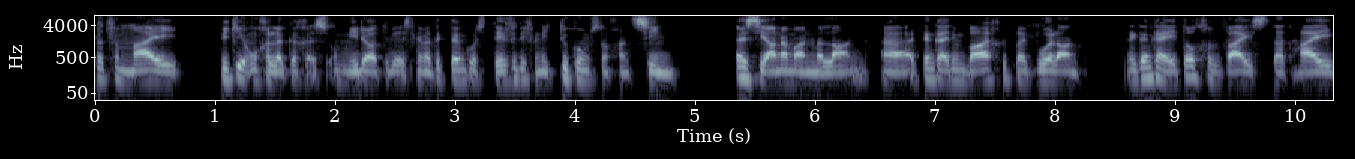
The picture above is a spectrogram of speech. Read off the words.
wat vir my bietjie ongelukkig is om nie daar te wees nie, wat ek dink ons definitief in die toekoms nog gaan sien, is Janeman Milan. Uh ek dink hy doen baie goed by Boland en ek dink hy het al gewys dat hy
